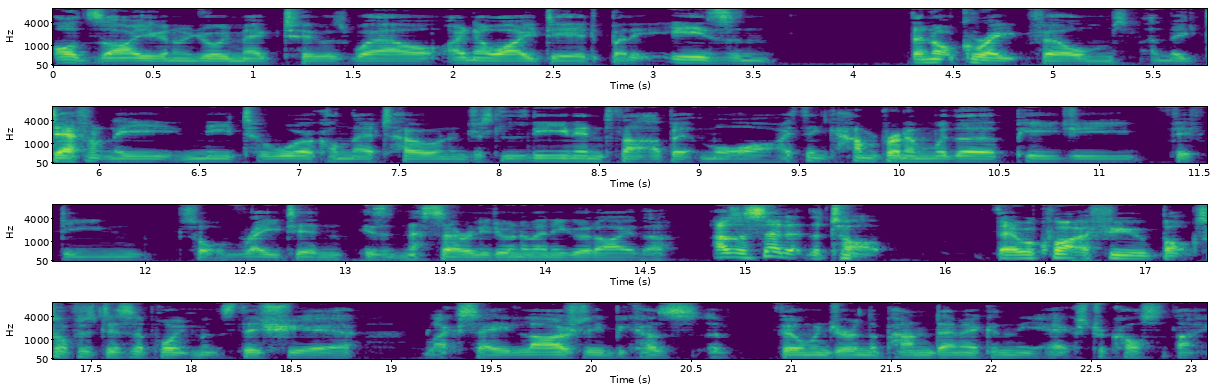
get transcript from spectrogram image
odds are you're going to enjoy Meg 2 as well. I know I did, but it isn't they're not great films and they definitely need to work on their tone and just lean into that a bit more. I think hampering them with a PG 15 sort of rating isn't necessarily doing them any good either. As I said at the top, there were quite a few box office disappointments this year, like I say, largely because of filming during the pandemic and the extra cost that that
